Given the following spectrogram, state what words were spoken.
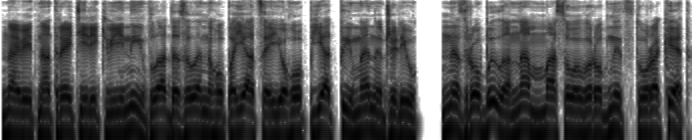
Навіть на третій рік війни влада зеленого паяця і його п'яти менеджерів не зробила нам масове виробництво ракет.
